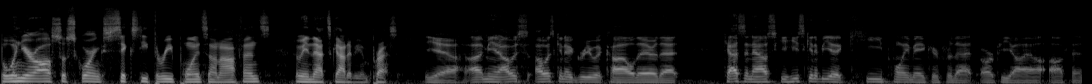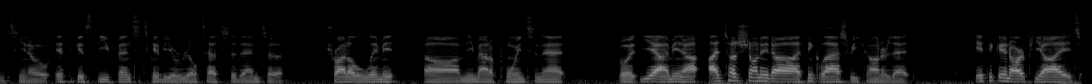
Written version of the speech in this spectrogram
But when you're also scoring 63 points on offense, I mean that's got to be impressive. Yeah, I mean, I was I was gonna agree with Kyle there that Kazanowski he's gonna be a key playmaker for that RPI offense. You know, Ithaca's defense it's gonna be a real test to them to try to limit um, the amount of points in that. But yeah, I mean, I, I touched on it uh, I think last week, Connor, that Ithaca and RPI it's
